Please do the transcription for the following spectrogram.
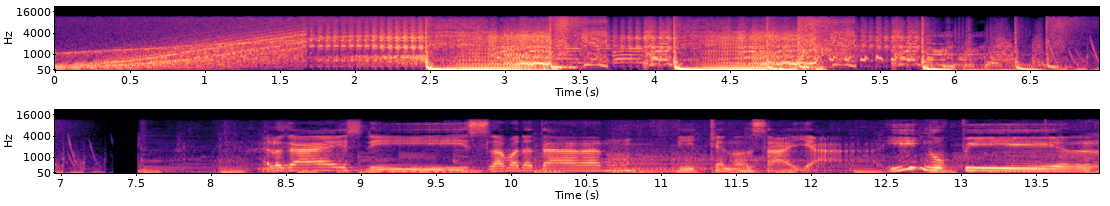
Halo guys, di selamat datang di channel saya. Ih, ngupil.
